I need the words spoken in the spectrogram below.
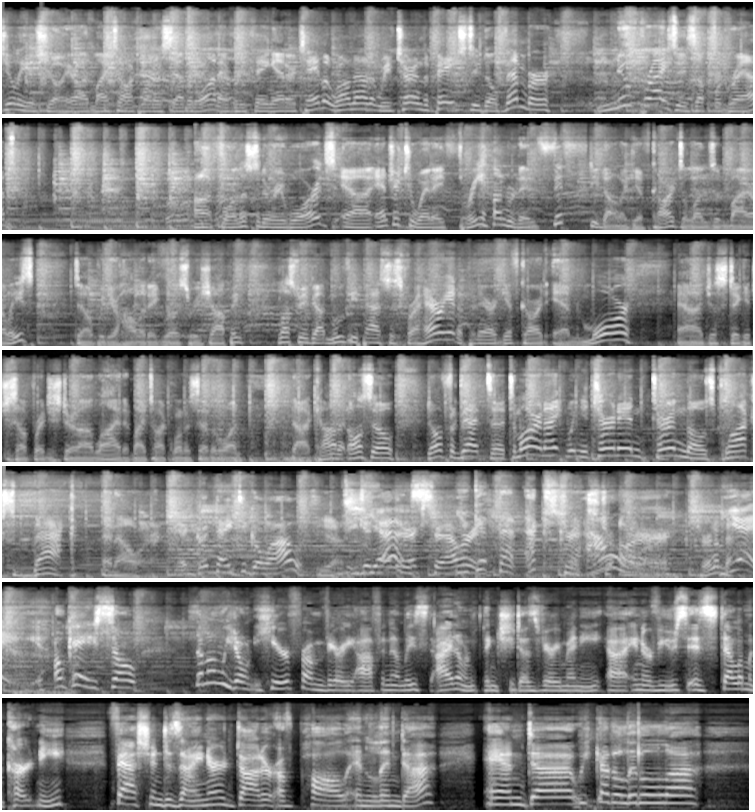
Julia show here on My Talk 1071, Everything Entertainment. Well, now that we've turned the page to November, new prizes up for grabs. Uh, for listener rewards, uh, enter to win a $350 gift card to Lunds and Byerly's to help with your holiday grocery shopping. Plus, we've got movie passes for Harriet, a Panera gift card, and more. Uh, just to get yourself registered online at mytalk1071.com. And also, don't forget, uh, tomorrow night when you turn in, turn those clocks back an hour. A good night to go out. Yes. You get another extra hour. You get that extra, Extra hour. Turn them back. Yay. Okay, so someone we don't hear from very often, at least I don't think she does very many uh, interviews, is Stella McCartney, fashion designer, daughter of Paul and Linda. And uh, we got a little, uh,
